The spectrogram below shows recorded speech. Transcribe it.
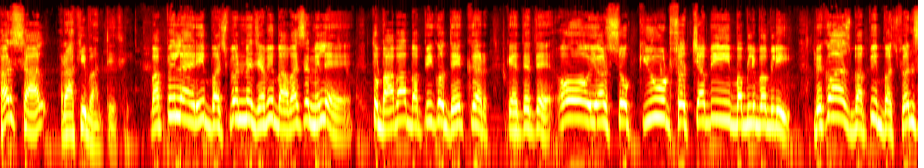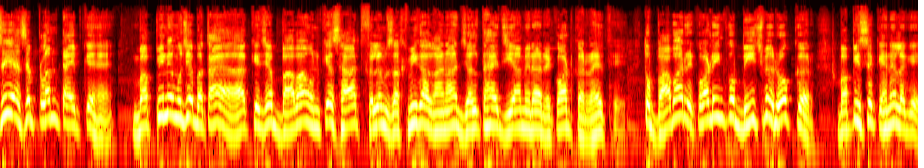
हर साल राखी बांधती थी। बप्पी लहरी बचपन में जब भी बाबा से मिले तो बाबा बप्पी को देखकर कहते थे ओ you are so cute so chubby bubbly bubbly because Bappi बचपन से ही ऐसे प्लम टाइप के हैं। बप्पी ने मुझे बताया कि जब बाबा उनके साथ फ़िल्म जख्मी का गाना जलता है जिया मेरा रिकॉर्ड कर रहे थे तो बाबा रिकॉर्डिंग को बीच में रोककर बप्पी से कहने लगे,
